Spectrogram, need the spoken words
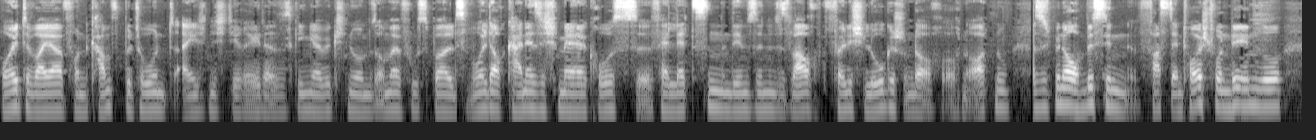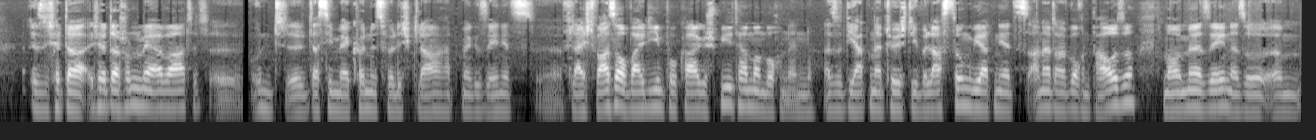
Heute war ja von Kampf betont eigentlich nicht die Rede. Also es ging ja wirklich nur um Sommerfußball. Es wollte auch keiner sich mehr groß äh, verletzen in dem Sinne. Das war auch völlig logisch und auch, auch in Ordnung. Also ich bin auch ein bisschen fast enttäuscht von denen so. Also ich hätte da, ich hätte da schon mehr erwartet. Äh, und äh, dass sie mehr können, ist völlig klar. Hat man gesehen jetzt. Äh, vielleicht war es auch, weil die im Pokal gespielt haben am Wochenende. Also die hatten natürlich die Belastung. Wir hatten jetzt anderthalb Wochen Pause. Das muss man immer sehen. Also ähm,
